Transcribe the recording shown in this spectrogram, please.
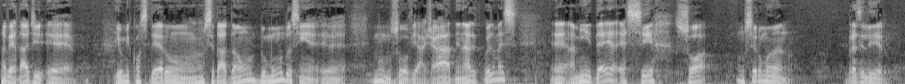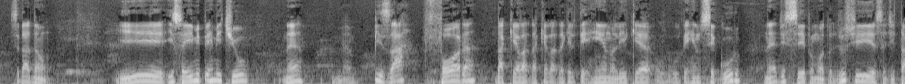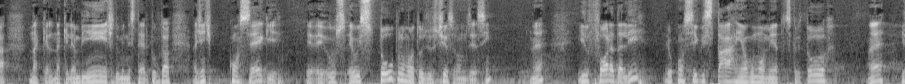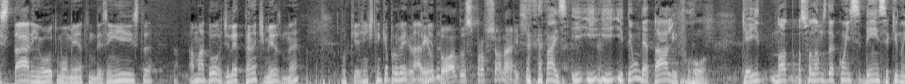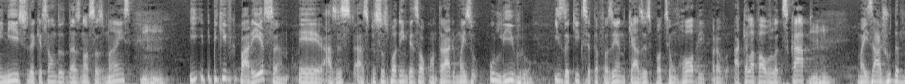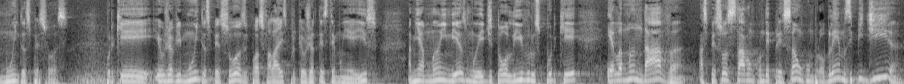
na verdade, é, eu me considero um, um cidadão do mundo, assim, é, é, não sou viajado nem nada coisa, mas é, a minha ideia é ser só um ser humano brasileiro, cidadão. E isso aí me permitiu, né, pisar fora daquela, daquela, daquele terreno ali que é o, o terreno seguro, né, de ser promotor de justiça, de estar naquele, naquele ambiente do Ministério Público. A gente consegue, eu, eu, eu estou promotor de justiça, vamos dizer assim, né, e fora dali eu consigo estar em algum momento escritor, né, estar em outro momento um desenhista, amador, diletante mesmo, né? Porque a gente tem que aproveitar Eu a tenho vida. dó dos profissionais. Rapaz, e, e- e- e tem um detalhe, Forró, que aí nós, nós falamos da coincidência aqui no início, da questão do- das nossas mães. Uhum. E, e que pareça, é, às vezes as pessoas podem pensar o contrário, mas o, o livro, isso daqui que você está fazendo, que às vezes pode ser um hobby, para aquela válvula de escape, Uhum. mas ajuda muitas pessoas. Porque eu já vi muitas pessoas, e posso falar isso porque eu já testemunhei isso. A minha mãe mesmo editou livros porque ela mandava, as pessoas estavam com depressão, com problemas e pedia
